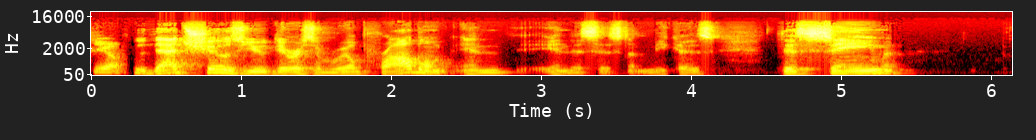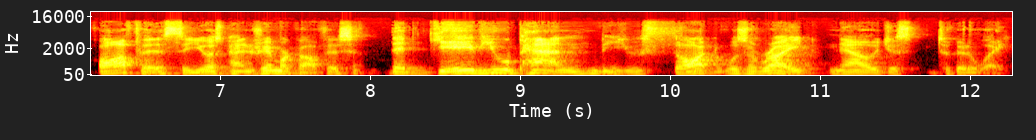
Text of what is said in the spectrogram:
Yeah. That shows you there is a real problem in in the system because the same office, the U.S. Patent and Trademark Office, that gave you a patent that you thought was a right, now it just took it away.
